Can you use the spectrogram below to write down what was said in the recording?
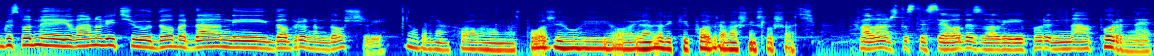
Gospodine Jovanoviću, dobar dan i dobro nam došli. Dobar dan, hvala vam na pozivu i ovaj, jedan veliki pozdrav vašim slušacima. Hvala vam što ste se odazvali pored naporne,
